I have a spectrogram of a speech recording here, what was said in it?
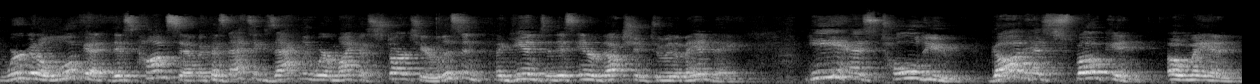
we're going to look at this concept because that's exactly where Micah starts here. Listen again to this introduction to the mandate. He has told you, God has spoken, O oh man,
